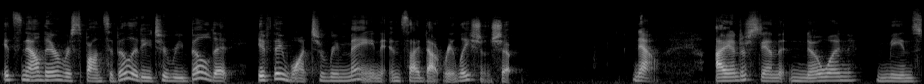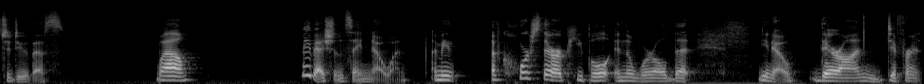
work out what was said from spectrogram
it's now their responsibility to rebuild it if they want to remain inside that relationship. Now, I understand that no one means to do this. Well, maybe I shouldn't say no one. I mean, of course, there are people in the world that, you know, they're on different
